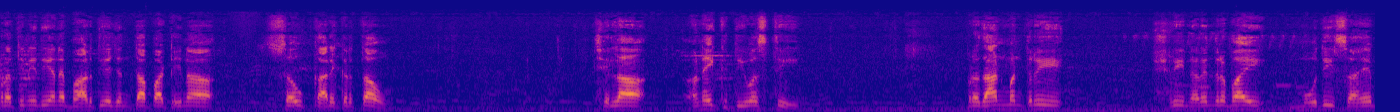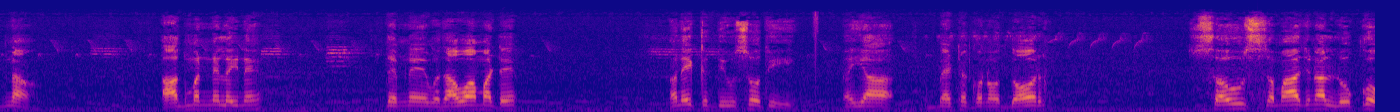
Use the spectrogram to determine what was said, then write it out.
પ્રતિનિધિ અને ભારતીય જનતા પાર્ટીના સૌ કાર્યકર્તાઓ છેલ્લા અનેક દિવસથી પ્રધાનમંત્રી શ્રી નરેન્દ્રભાઈ મોદી સાહેબના આગમનને લઈને તેમને વધાવવા માટે અનેક દિવસોથી અહીંયા બેઠકોનો દોર સૌ સમાજના લોકો,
